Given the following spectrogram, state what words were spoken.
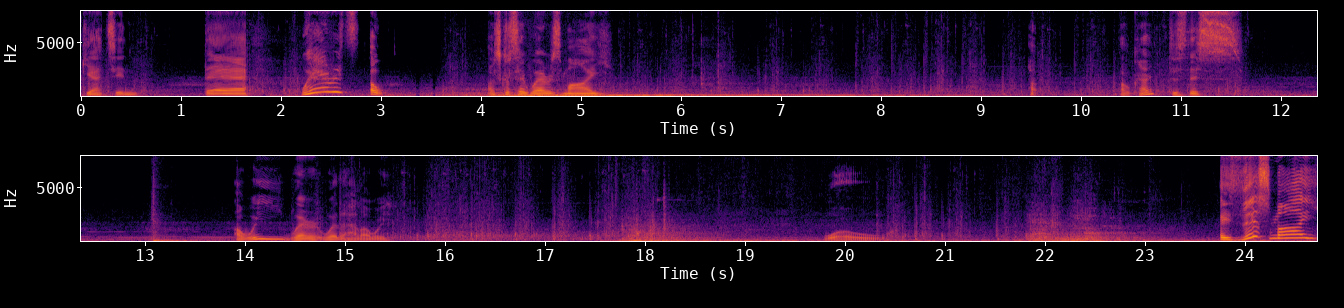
get in there. Where is Oh. I was going to say where is my Uh, Okay, does this Are we where where the hell are we? Whoa. Is this my...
